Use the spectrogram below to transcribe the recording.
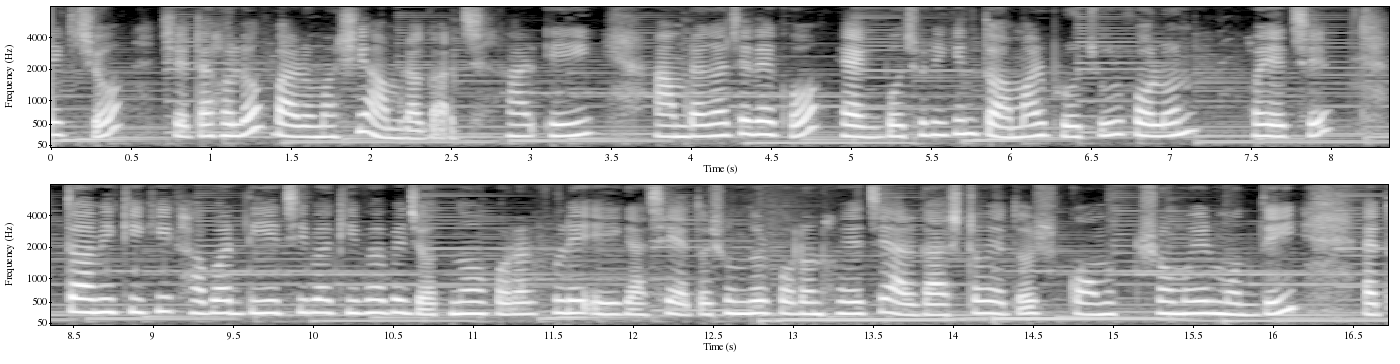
দেখছ, সেটা হলো বারো মাসি আমড়া গাছ আর এই আমড়া গাছে দেখো, এক বছরই কিন্তু আমার প্রচুর ফলন হয়েছে। তো আমি কি কি খাবার দিয়েছি বা কীভাবে যত্ন করার ফলে এই গাছে এত সুন্দর ফলন হয়েছে আর গাছটাও এত কম সময়ের মধ্যেই এত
